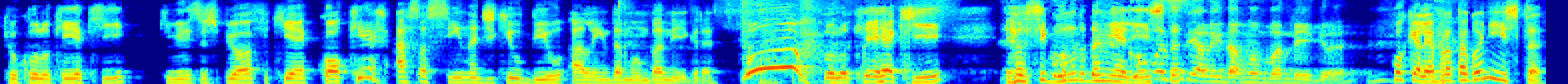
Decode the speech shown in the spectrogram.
que eu coloquei aqui, que me lista spin-off, que é qualquer assassina de Kill Bill além da Mamba Negra. Uh! Coloquei aqui é o segundo da minha Como lista. Como assim, além da Mamba Negra? Porque ela é a protagonista.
